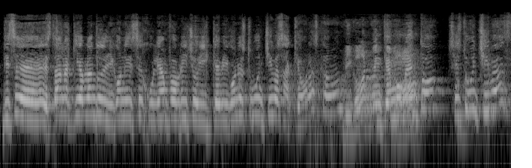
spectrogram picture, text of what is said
Dice, están aquí hablando de Vigón y dice Julián Fabricio, ¿y que Vigón estuvo en Chivas a qué horas, cabrón? ¿Vigón? ¿En qué No. momento? ¿Sí estuvo en Chivas?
